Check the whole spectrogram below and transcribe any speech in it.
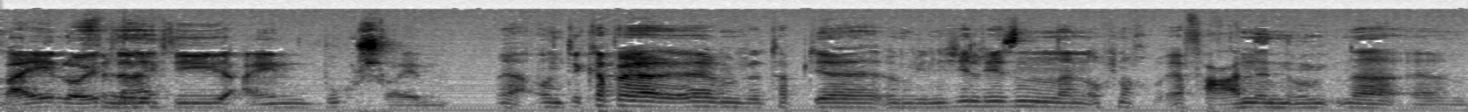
Drei Leute, vielleicht. die ein Buch schreiben. Ja, und ich habe ja, ähm, das habt ihr irgendwie nicht gelesen, dann auch noch erfahren in irgendeiner ähm,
